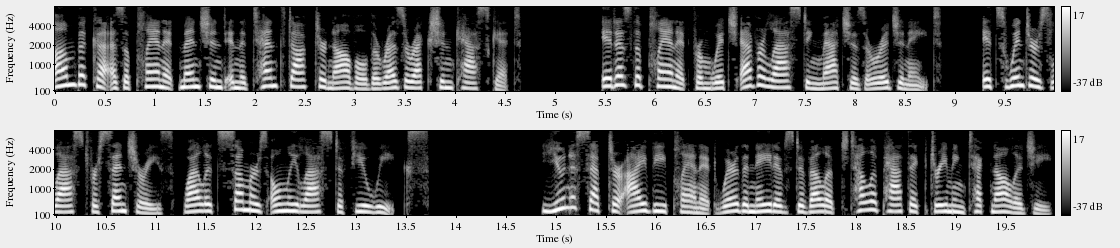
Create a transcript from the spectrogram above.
Umbica is a planet mentioned in the Tenth Doctor novel The Resurrection Casket. It is the planet from which everlasting matches originate. Its winters last for centuries, while its summers only last a few weeks. Uniceptor IV planet where the natives developed telepathic dreaming technology,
